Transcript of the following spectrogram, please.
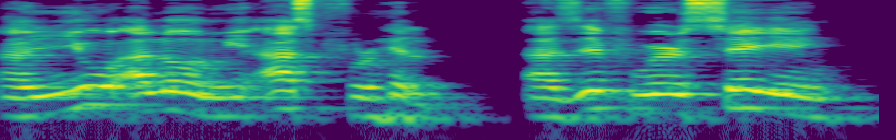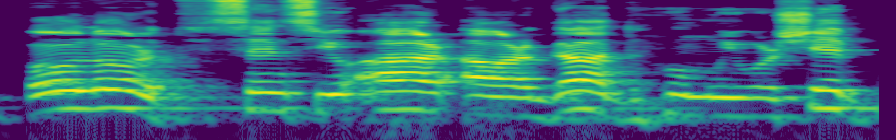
and you alone we ask for help, as if we're saying, O Lord, since you are our God whom we worship,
